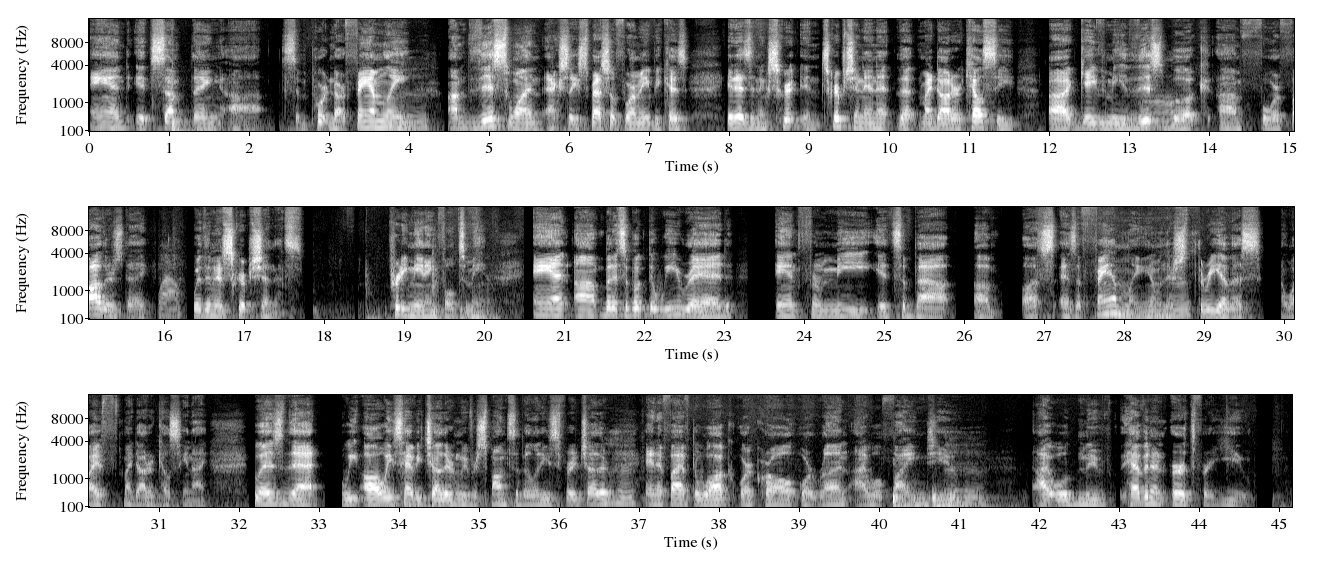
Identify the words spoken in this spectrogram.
and it's something uh, it's important to our family. Um, this one actually is special for me because it has an inscri- inscription in it that my daughter Kelsey uh, gave me this Aw. book um, for Father's Day. Wow. with an inscription that's pretty meaningful to me. And uh, but it's a book that we read, and for me, it's about um, us as a family. You know, when there's three of us, my wife, my daughter Kelsey, and I, was that we always have each other and we have responsibilities for each other. And if I have to walk or crawl or run, I will find you. I will move heaven and earth for you.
